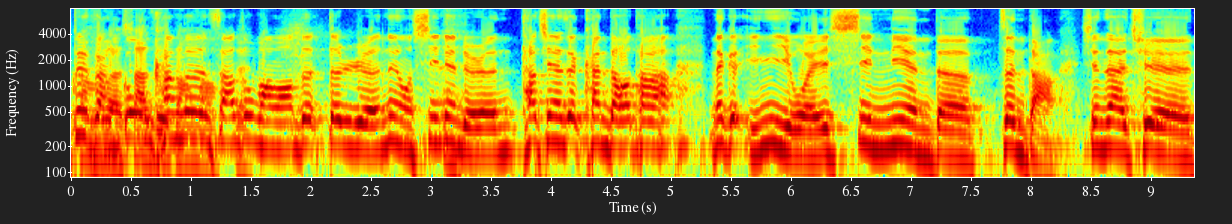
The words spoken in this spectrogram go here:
对反共抗日杀猪拔毛的的人，那种信念的人，他现在在看到他那个引以为信念的政党，现在却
